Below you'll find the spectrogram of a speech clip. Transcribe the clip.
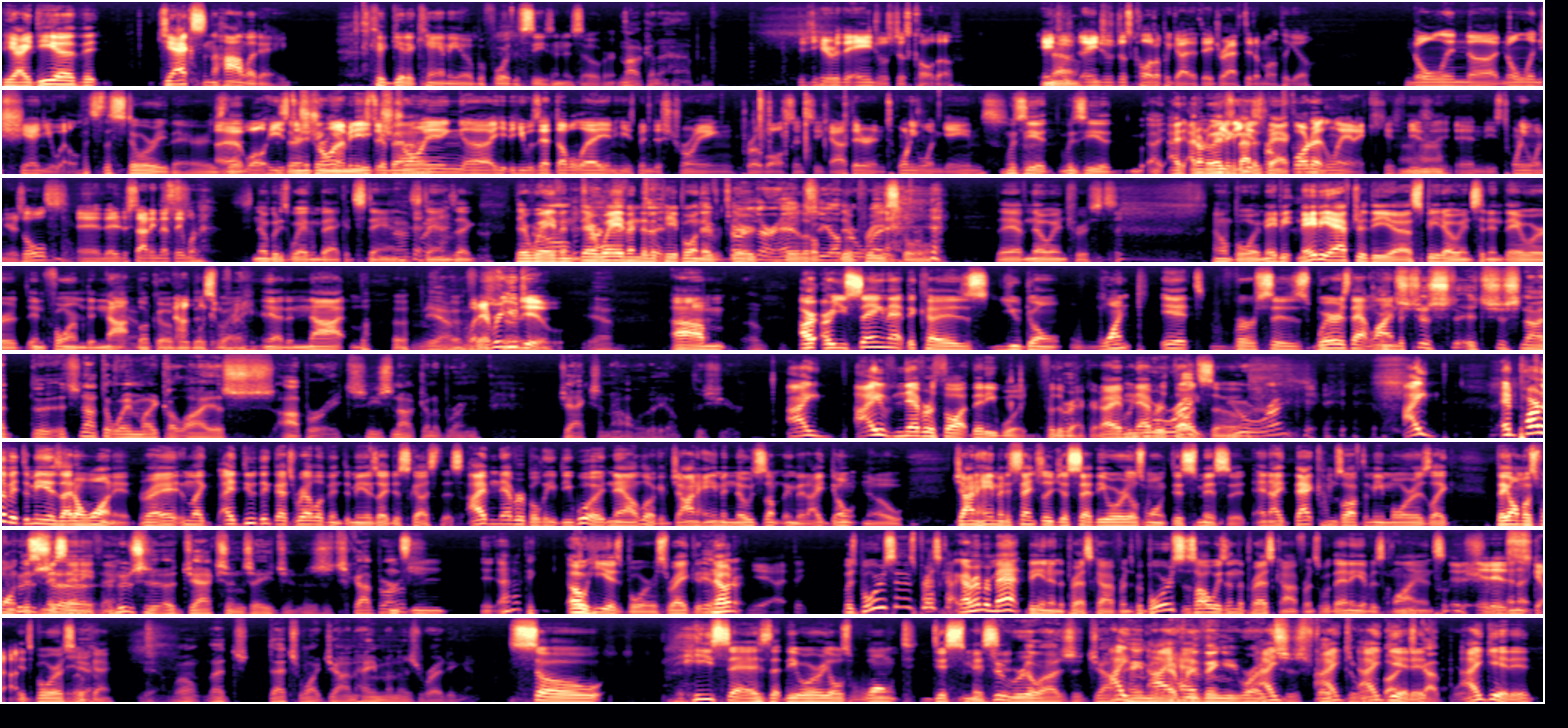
The idea that Jackson Holliday could get a cameo before the season is over. Not going to happen. Did you hear the Angels just called up? Angels, No. Angels just called up a guy that they drafted a month ago. Nolan uh, Nolan Schanuel. What's the story there? Is Uh, that- well, is he's there destroying. I mean, he's unique about it? destroying. Uh, he, he was at Double A, and he's been destroying pro ball since he got there in 21 games. Was he? A, was he? A, I, I don't know anything he's, about he's his from background. Florida Atlantic, he's, he's- Uh-huh. and he's 21 years old. And they're deciding that they want to. Nobody's waving back at Stan. Stan's like they're all waving. They're waving to the they- people in their they've their, turned their their little the their preschool. they have no interest. Oh boy, maybe maybe after the uh, speedo incident, they were informed to not Yeah, look over not this look over way. Yeah, to not look. Yeah, over Whatever this you do, Yeah. Um, Uh, are are you saying that because you don't want it versus where is that line? It's between just it's just not the, it's not the way Mike Elias operates. He's not going to bring Jackson Holliday up this year. I I've never thought that he would. For the record, I have Well, never thought right. so. You were right. I and part of it to me is I don't want it, right? And like I do think that's relevant to me as I discuss this. I've never believed he would. Now, look, if Jon Heyman knows something that I don't know, Jon Heyman essentially just said the Orioles won't dismiss it, and I that comes off to me more as like they almost won't Who's, dismiss uh, anything. Who's uh, Jackson's agent? Is it Scott It's I don't think Oh, he is Boras, right? Yeah. No, no, Yeah, I think. Was Boras in his press conference? I remember Matt being in the press conference, but Boras is always in the press conference with any of his clients. pretty It, it is And I- Scott. it's Boras. Yeah. Okay. Yeah. Well, that's that's why Jon Heyman is writing it. So he says that the Orioles won't dismiss. You dismiss do it. realize that Jon I- Heyman, I have- everything he writes I, is fed I, to him I by get it. Scott Boras. I get it.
